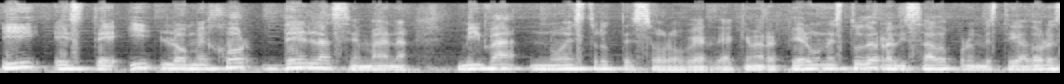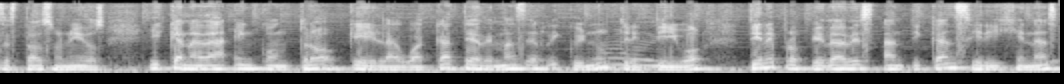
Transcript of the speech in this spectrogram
Y este, y lo mejor de la semana. Viva nuestro tesoro verde. ¿A qué me refiero? Un estudio realizado por investigadores de Estados Unidos y Canadá encontró que el aguacate, además de rico y nutritivo, tiene propiedades anticancerígenas,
